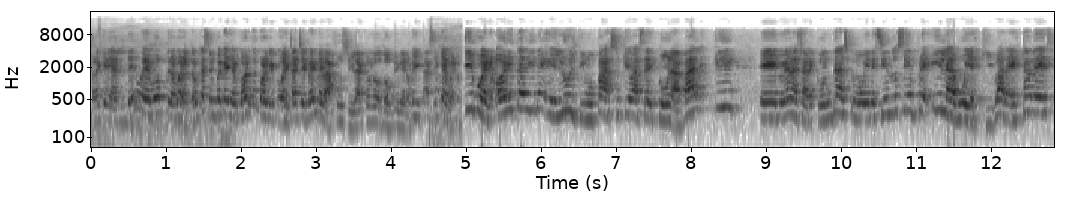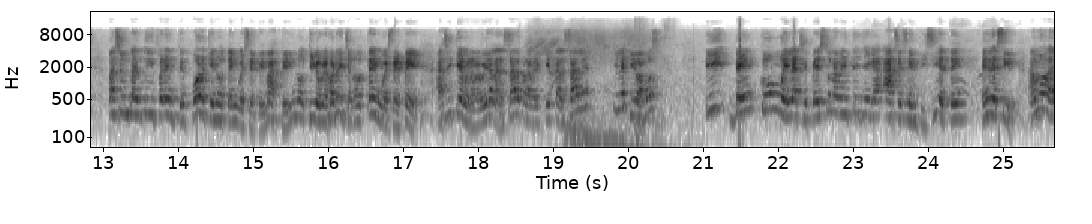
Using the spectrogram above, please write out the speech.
para que vean de nuevo, pero bueno, tengo que hacer un pequeño corte porque con esta HP me va a fusilar con los dos primeros hits, así que bueno. Y bueno, ahorita viene el último paso que va a ser con la Val y eh, me voy a lanzar con Dash como viene siendo siempre y la voy a esquivar. Esta vez va a ser un tanto diferente porque no tengo SP Master y no, digo, mejor dicho, no tengo SP. Así que bueno, me voy a lanzar para ver qué tal sale y la esquivamos. Y ven cómo el HP solamente llega a 67 Es decir, vamos a,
